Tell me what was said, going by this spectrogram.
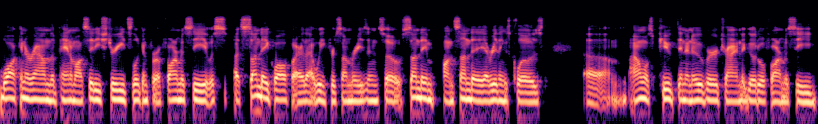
walking around the Panama City streets looking for a pharmacy. It was a Sunday qualifier that week for some reason. So Sunday on Sunday, everything's closed. Um, I almost puked in an Uber trying to go to a pharmacy.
